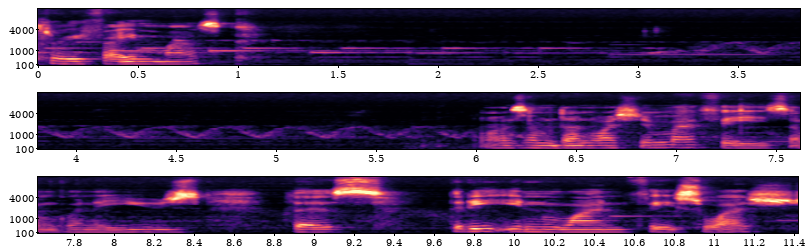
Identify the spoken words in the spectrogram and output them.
clarifying mask. Once I'm done washing my face I'm gonna use this three-in-one face wash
